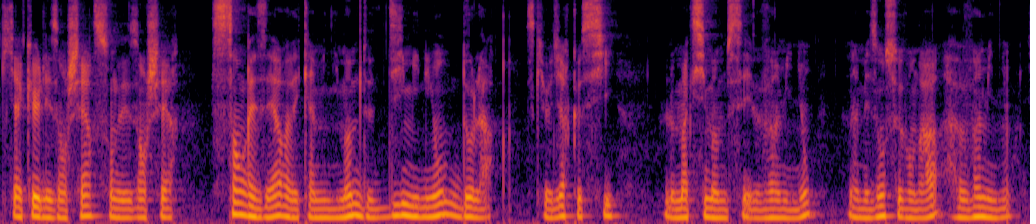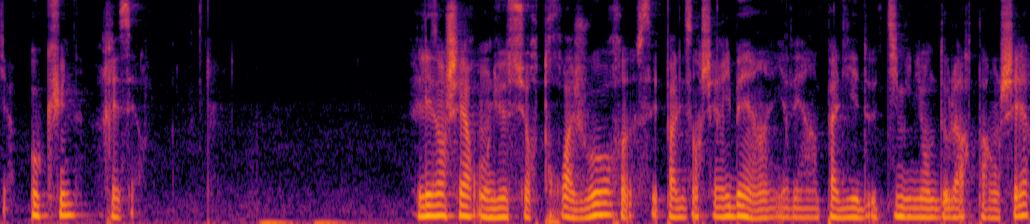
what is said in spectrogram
qui accueille les enchères. Ce sont des enchères sans réserve avec un minimum de 10 millions de dollars. Ce qui veut dire que si le maximum c'est 20 millions, la maison se vendra à 20 millions. Il n'y a aucune réserve. Les enchères ont lieu sur trois jours. C'est pas les enchères eBay. Hein. Il y avait un palier de 10 millions de dollars par enchère.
